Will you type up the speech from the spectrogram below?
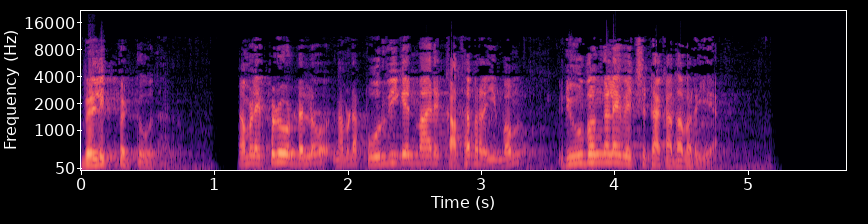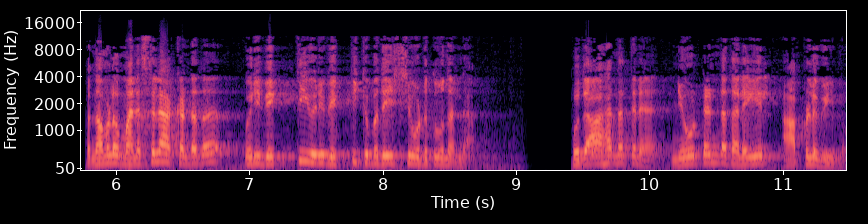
വെളിപ്പെട്ടു എന്നാണ്. നമ്മൾ എപ്പോഴും ഉണ്ടല്ലോ നമ്മുടെ പൂർവികന്മാർ കഥ പറയുമ്പം രൂപങ്ങളെ വെച്ചിട്ടാ കഥ പറയുക. നമ്മൾ മനസ്സിലാക്കേണ്ടത് ഒരു വ്യക്തി ഒരു വ്യക്തിക്ക് ഉപദേശിച്ചു കൊടുത്തു എന്നല്ല. ഉദാഹരണത്തിന് ന്യൂട്ടന്റെ തലയിൽ ആപ്പിൾ വീണു.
